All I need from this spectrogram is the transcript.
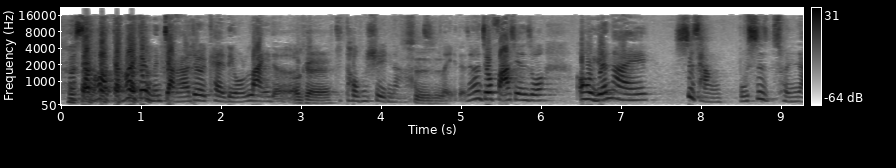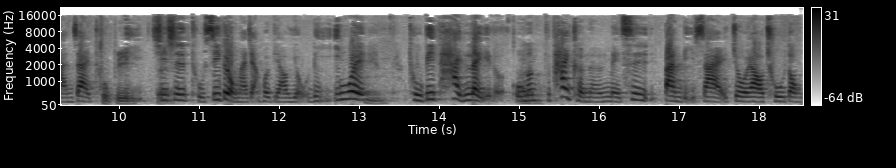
上的话赶快跟我们讲啊，就会开始流赖的 OK 通讯啊之类的，然后。就发现说，哦，原来市场不是纯然在土 B，其实土 C 对我们来讲会比较有利，因为土 B 太累了，我们不太可能每次办比赛就要出动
